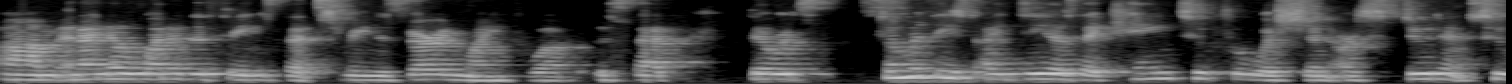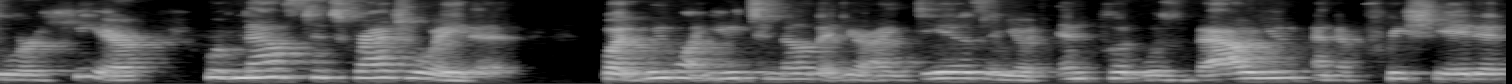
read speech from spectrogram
Um, and I know one of the things that Serene is very mindful of is that there was some of these ideas that came to fruition are students who were here who have now since graduated. But we want you to know that your ideas and your input was valued and appreciated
